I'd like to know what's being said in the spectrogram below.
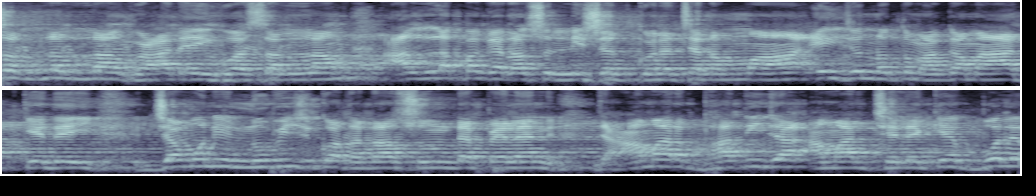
সাল্লাল্লাহু আলাইহি ওয়াসাল্লাম আল্লাহ পাকে রাসূল নিষেধ করেছেন, মা এই জন্য তোমাকে আমি আটকে দেই। যেমনই নবীজ কথাটা শুনতে পেলেন যে, আমার ভাতিজা আমার ছেলেকে বলে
